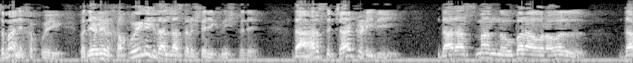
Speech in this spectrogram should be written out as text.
سبانه خپوهیږئ په دې ډېر خپوهیږئ چې د الله سره شریک نشته دی دا هر څه چا کړی دی دا د اسمان نو بر او رول دا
